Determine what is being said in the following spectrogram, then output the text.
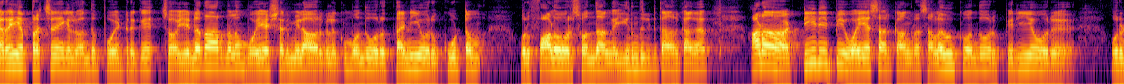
நிறைய பிரச்சனைகள் வந்து போயிட்டுருக்கு. ஸோ என்னதான் இருந்தாலும் ஒய்எஸ் ஷர்மிளா அவர்களுக்கும் வந்து ஒரு தனி ஒரு கூட்டம் ஒரு ஃபாலோவர்ஸ் வந்து அங்கே இருந்துக்கிட்டு தான் இருக்காங்க. ஆனால் டிடிபி ஒய்எஸ்ஆர் காங்கிரஸ் அளவுக்கு வந்து ஒரு பெரிய ஒரு ஒரு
